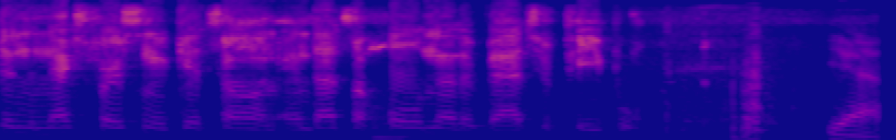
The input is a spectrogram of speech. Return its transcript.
then the next person who gets on and that's a whole nother batch of people Yeah.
